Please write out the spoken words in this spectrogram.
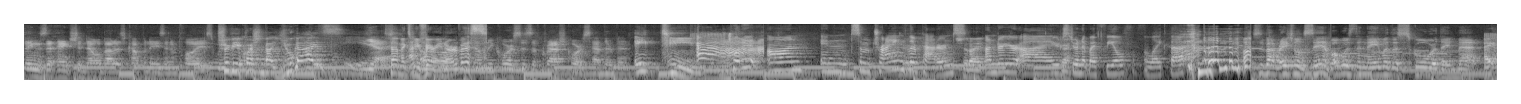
things that Hank should know about his companies and employees. Trivia question about you guys? Yes. That makes me very nervous. How many courses of Crash Course have there been? 18. Put it on in some triangular patterns Should I- under your eye. You're just doing it by feel, like that. This is about Rachel and Sam. What was the name of the school where they met? I,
